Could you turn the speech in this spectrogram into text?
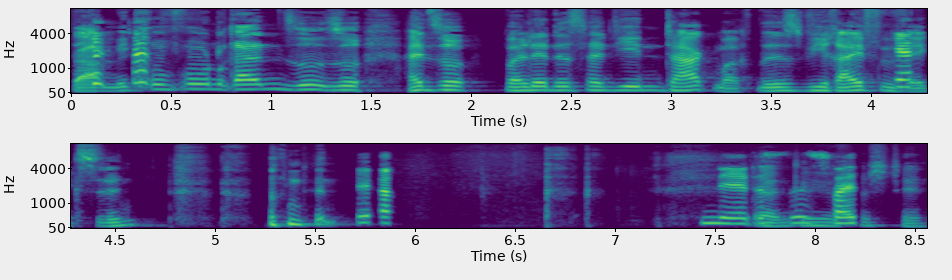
Da Mikrofon ran, so, so, also, weil der das halt jeden Tag macht. Das ist wie Reifen ja. wechseln. Dann, ja. Nee, das ja, ist halt.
